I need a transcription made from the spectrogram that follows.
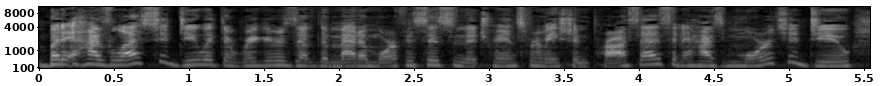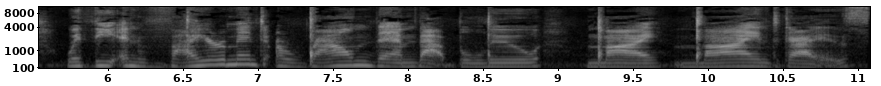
but it has less to do with the rigors of the metamorphosis and the transformation process, and it has more to do with the environment around them that blew my mind, guys.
